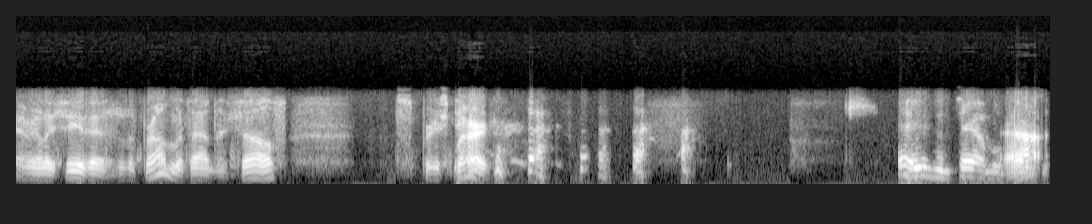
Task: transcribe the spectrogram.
Can't really see the the problem with that myself. It's pretty smart. He's a terrible Yeah. person.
